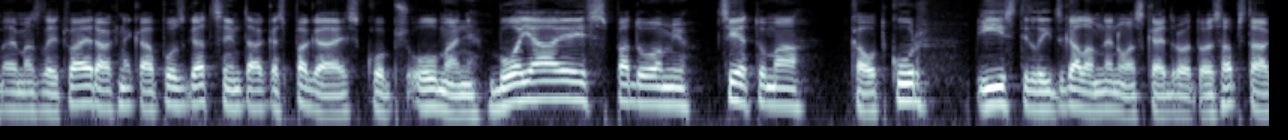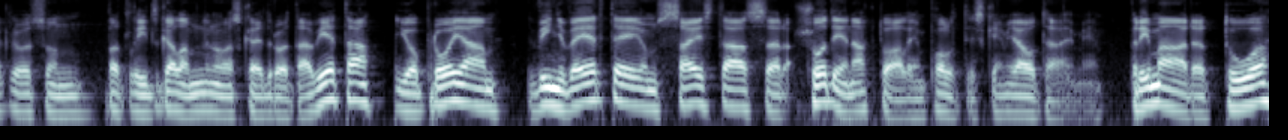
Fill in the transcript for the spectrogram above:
vai mazliet vairāk nekā pusgadsimtā, kas pagājis kopš Ulmaņa bojājas padomju cietumā kaut kur. Īsti līdz galam nenoskaidrotos apstākļos un pat līdz galam nenoskaidrotā vietā, joprojām viņa vērtējums saistās ar šodien aktuāliem politiskiem jautājumiem. Primāri ar to,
